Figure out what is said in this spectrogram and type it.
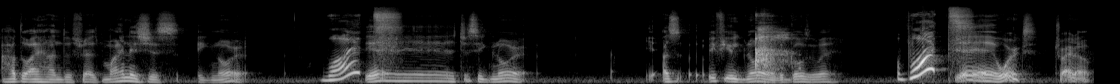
How do I handle stress? Mine is just ignore it. What? Yeah, yeah, yeah, yeah, just ignore it. As, if you ignore it, it goes away. What? Yeah, yeah, it works. Try it out.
